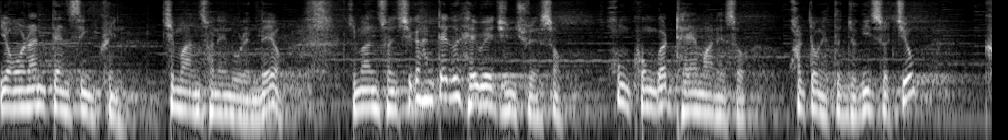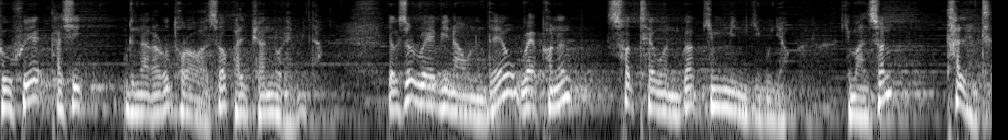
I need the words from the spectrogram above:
영원한 댄싱 퀸 김한선의 노래인데요. 김한선 씨가 한때 그 해외 진출해서 홍콩과 대만에서 활동했던 적이 있었죠. 그 후에 다시 우리나라로 돌아와서 발표한 노래입니다. 여기서 랩이 나오는데요. 래퍼는 서태원과 김민기군요. 김한선 탤런트.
